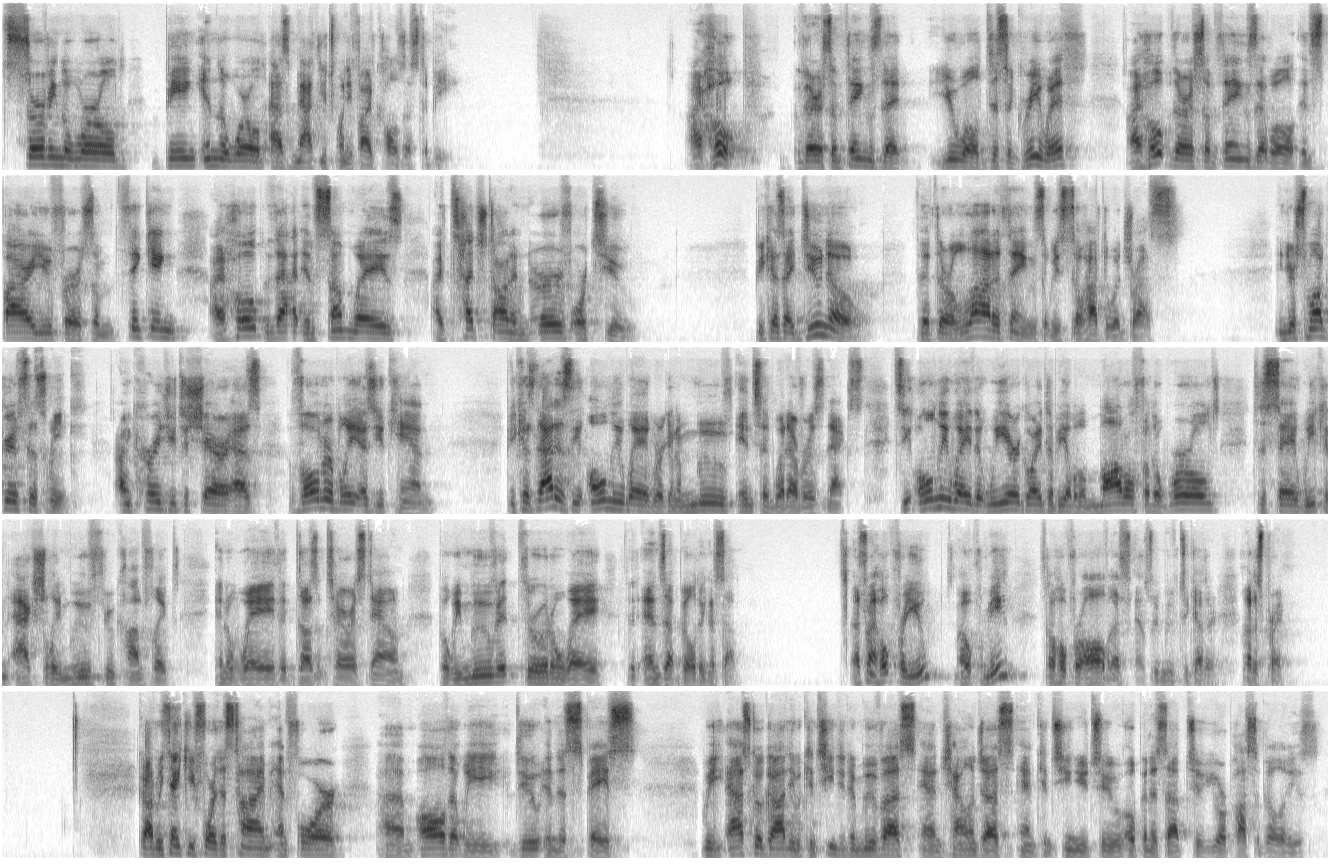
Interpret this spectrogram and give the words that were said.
serving the world, being in the world as Matthew 25 calls us to be. I hope there are some things that you will disagree with. I hope there are some things that will inspire you for some thinking. I hope that in some ways I've touched on a nerve or two. Because I do know that there are a lot of things that we still have to address. In your small groups this week, I encourage you to share as vulnerably as you can because that is the only way we're going to move into whatever is next. It's the only way that we are going to be able to model for the world to say we can actually move through conflict in a way that doesn't tear us down, but we move it through in a way that ends up building us up. That's my hope for you, my hope for me, so I hope for all of us as we move together. Let us pray. God, we thank you for this time and for um, all that we do in this space. We ask, oh God, that you would continue to move us and challenge us and continue to open us up to your possibilities.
